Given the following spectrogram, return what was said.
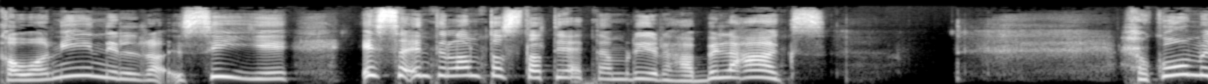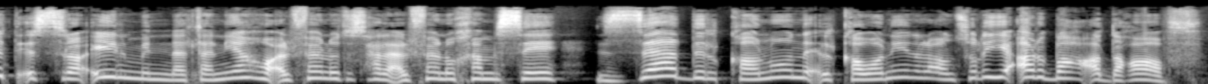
قوانين الرئيسية. إسا أنت لم تستطيع تمريرها. بالعكس حكومة إسرائيل من نتنياهو 2009 ل 2005 زاد القانون القوانين العنصرية أربع أضعاف.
